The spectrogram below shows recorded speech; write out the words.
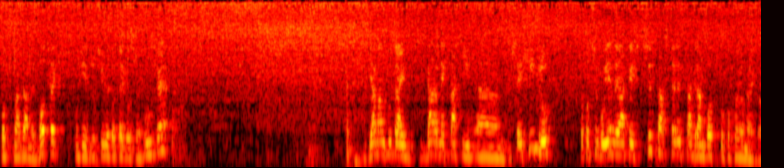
Podsmażamy boczek, później wrzucimy do tego cebulkę. Ja mam tutaj garnek taki e, 6 litrów, to potrzebujemy jakieś 300-400 gram boczku pokrojonego.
